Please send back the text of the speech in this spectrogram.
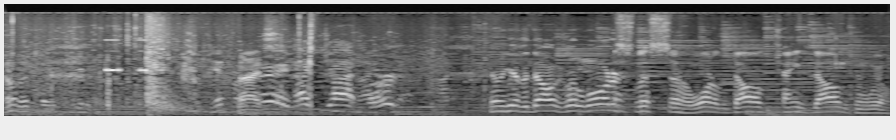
Oh, that's Nice. nice shot, Bert. You want to give the dogs a little water? Let's, let's uh, water the dogs, change dogs, and we'll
